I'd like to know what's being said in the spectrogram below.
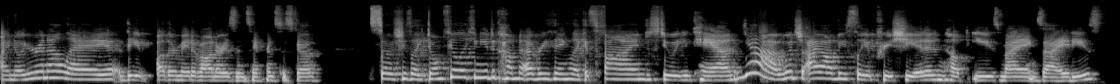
I know you're in LA. The other maid of honor is in San Francisco. So she's like, don't feel like you need to come to everything. Like, it's fine. Just do what you can. Yeah, which I obviously appreciated and helped ease my anxieties.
